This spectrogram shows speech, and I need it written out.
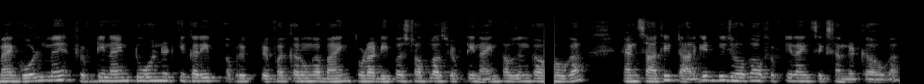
मैं गोल्ड में 59,200 के करीब प्रेफर करूँगा बाइंग थोड़ा डीपर स्टॉप लॉस 59,000 का होगा एंड साथ ही टारगेट भी जो होगा वो 59,600 का होगा।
